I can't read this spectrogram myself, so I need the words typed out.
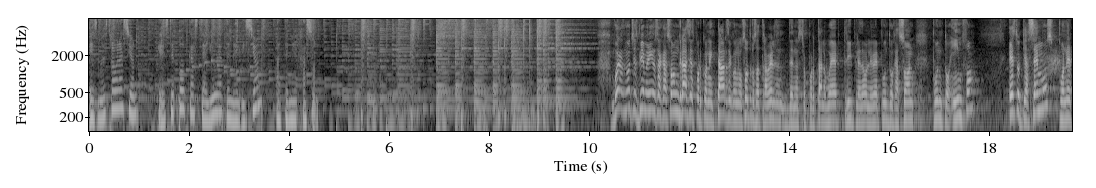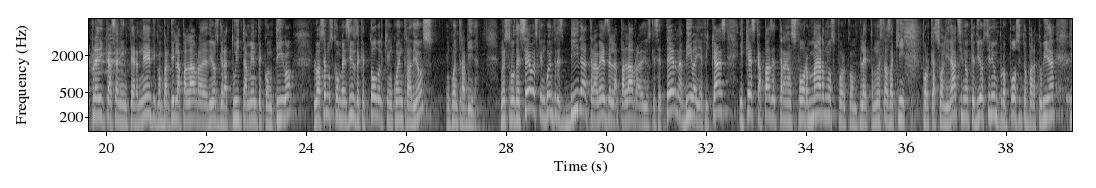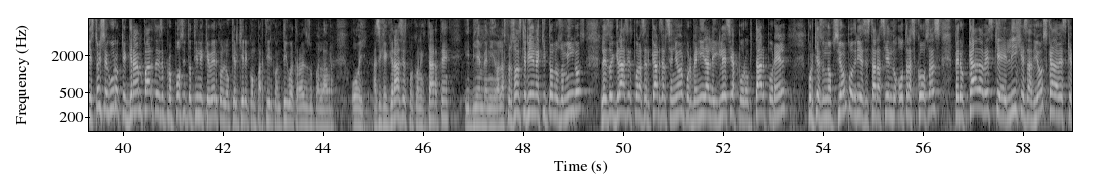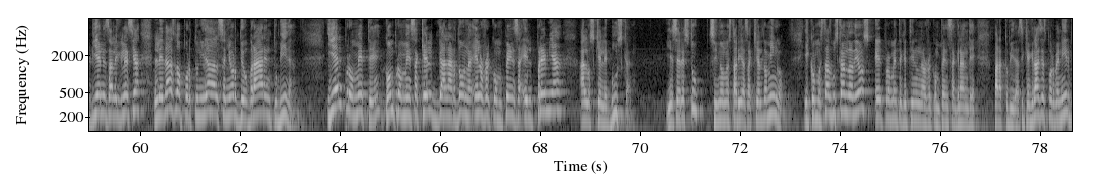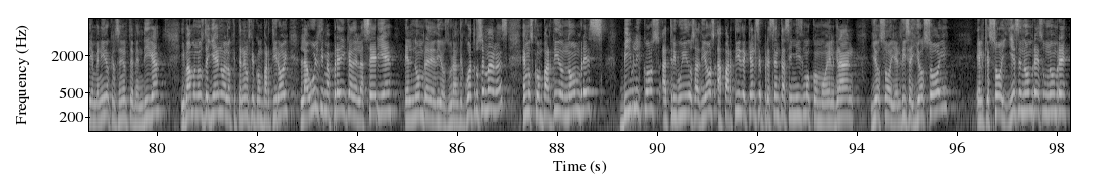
Es nuestra oración que este podcast te ayude a tener visión, a tener jazón. Buenas noches, bienvenidos a Jason. Gracias por conectarse con nosotros a través de nuestro portal web www.jason.info. Esto que hacemos, poner prédicas en internet y compartir la palabra de Dios gratuitamente contigo, lo hacemos convencidos de que todo el que encuentra a Dios encuentra vida. Nuestro deseo es que encuentres vida a través de la palabra de Dios, que es eterna, viva y eficaz y que es capaz de transformarnos por completo. No estás aquí por casualidad, sino que Dios tiene un propósito para tu vida y estoy seguro que gran parte de ese propósito tiene que ver con lo que Él quiere compartir contigo a través de su palabra hoy. Así que gracias por conectarte y bienvenido. A las personas que vienen aquí todos los domingos, les doy gracias por acercarse al Señor, por venir a la iglesia, por optar por Él, porque es una opción, podrías estar haciendo otras cosas, pero cada vez que eliges a Dios, cada vez que vienes a la iglesia, le das la oportunidad al Señor de obrar en tu vida. Y Él promete con promesa que Él galardona, Él recompensa, Él premia a los que le buscan. Y ese eres tú, si no, no estarías aquí el domingo. Y como estás buscando a Dios, Él promete que tiene una recompensa grande para tu vida. Así que gracias por venir, bienvenido, que el Señor te bendiga. Y vámonos de lleno a lo que tenemos que compartir hoy. La última prédica de la serie, El nombre de Dios. Durante cuatro semanas hemos compartido nombres bíblicos atribuidos a Dios a partir de que Él se presenta a sí mismo como el gran yo soy. Él dice, yo soy el que soy. Y ese nombre es un nombre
